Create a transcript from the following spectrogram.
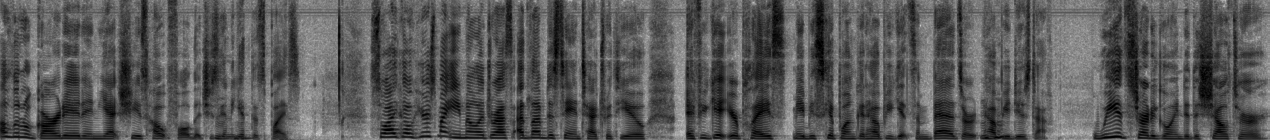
a little guarded and yet she's hopeful that she's going to get Mm-hmm. this place. So I go, here's my email address. I'd love to stay in touch with you. If you get your place, maybe Skip One could help you get some beds or Mm-hmm. help you do stuff. We had started going to the shelter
